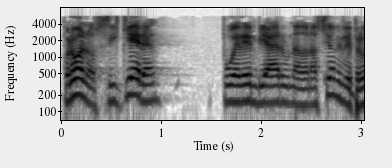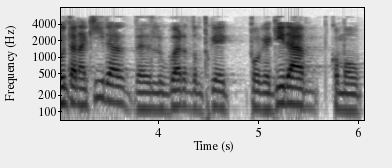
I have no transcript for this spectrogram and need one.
Pero bueno, si quiere, puede enviar una donación y le preguntan a Kira, del lugar, porque, porque Kira, como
